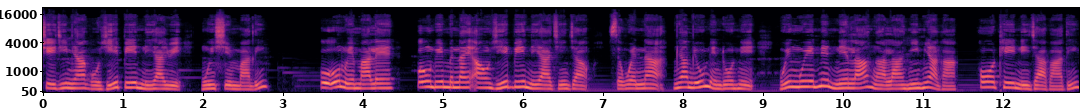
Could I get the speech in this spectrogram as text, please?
ရှည်ကြီးများကိုရေးပေးနေရ၍ ငွေရှင်ပါသည်ကိုအုံးလွင်မှလည်းပုံတွေမနိုင်အောင်ရေးပေးနေရခြင်းကြောင့်ဇဝနမြမျိုးလင်တို့နှင့်ဝင်ငွေနှင့်နင်လားငါလားညီမျှကဟောထေးနေကြပါသည်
